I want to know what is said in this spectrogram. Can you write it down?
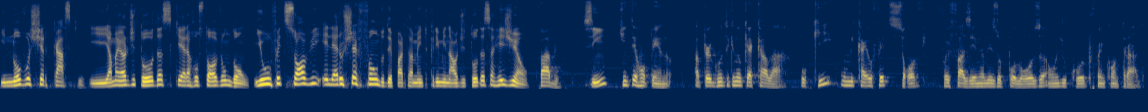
e Novocherkask, e a maior de todas, que era Rostov-on-Don. E o Fetsov, ele era o chefão do departamento criminal de toda essa região. Fábio. Sim? Te interrompendo, a pergunta que não quer calar. O que o Mikhail Fetsov foi fazer na Lesopolosa, onde o corpo foi encontrado?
